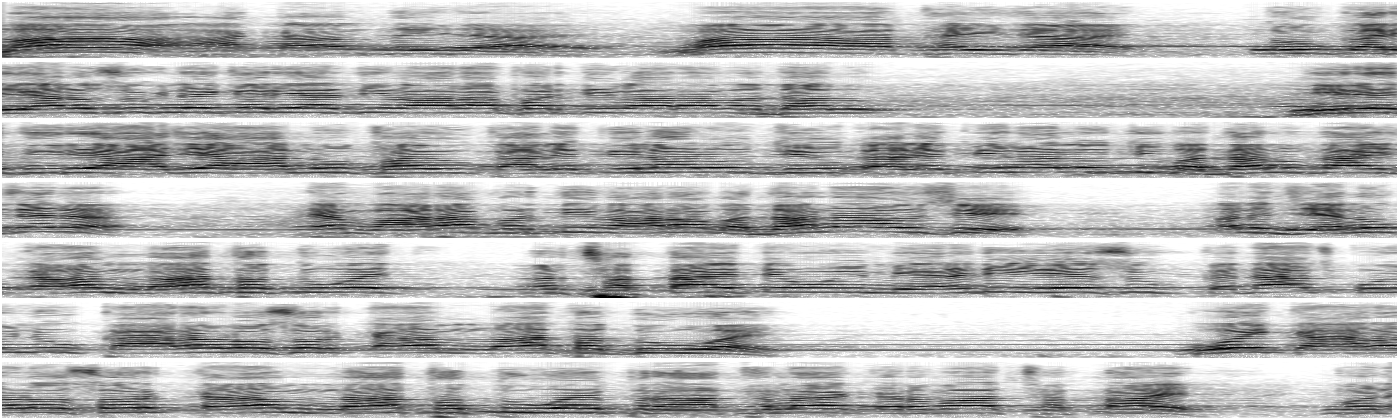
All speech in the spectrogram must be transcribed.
માં, આ કામ થઈ જાય. માં, આ થઈ જાય. તો હું કરી આલું છું કે નહીં કરી આલતી? વારા ફરતી, વારા બધાનું. ધીરે ધીરે આજે આનું થયું, કાલે પેલાનું થયું, કાલે પેલાનું થયું, બધાનું થાય છે ને? એમ વારા ફરતી, વારા બધાના આવશે. અને જેનું કામ ના થતું હોય, અને છતાંય તે હું એ મેરડી એ શું? કદાચ કોઈનું કારણોસર કામ ના થતું હોય. કોઈ કારણોસર કામ ના થતું હોય, પ્રાર્થના કરવા છતાંય. પણ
